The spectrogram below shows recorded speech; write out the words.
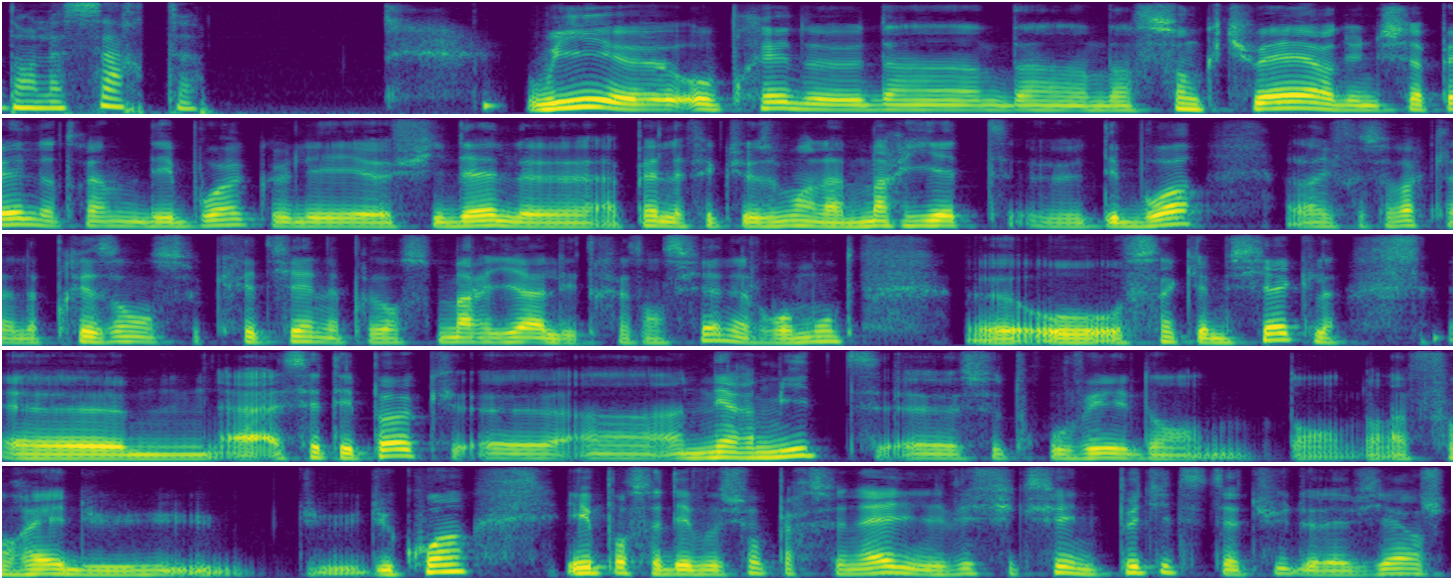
dans la Sarthe. Oui, euh, auprès d'un sanctuaire, d'une chapelle Notre-Dame des Bois que les euh, fidèles euh, appellent affectueusement la Mariette des Bois. Alors il faut savoir que la, présence chrétienne, la présence mariale est très ancienne, elle remonte au, 5e siècle. à cette époque, un, ermite se trouvait dans, la forêt du, du, coin. Et pour sa dévotion personnelle, il avait fixé une petite statue de la Vierge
